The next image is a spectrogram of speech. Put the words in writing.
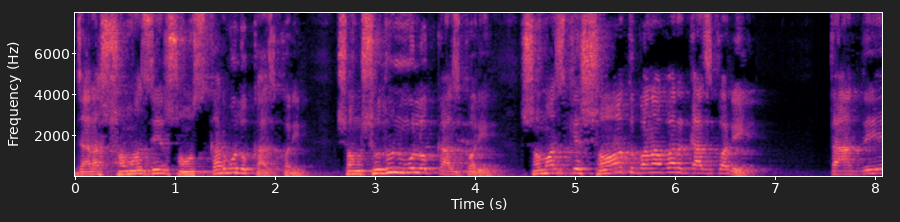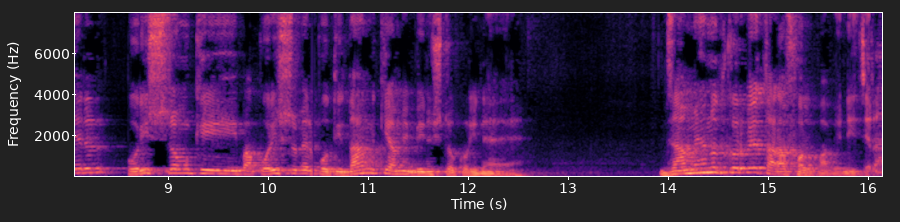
যারা সমাজের সংস্কারমূলক কাজ করে, সংশোধনমূলক কাজ করে, সমাজকে সৎ বানাবার কাজ করে, তাদের পরিশ্রমকে বা পরিশ্রমের প্রতিদানকে আমি বিনষ্ট করি না। যা মেহনত করবে তারা ফল পাবে নিজেরা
